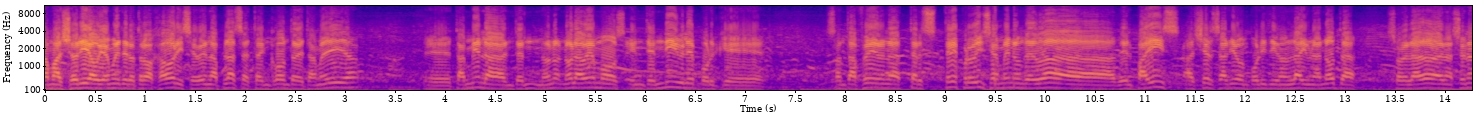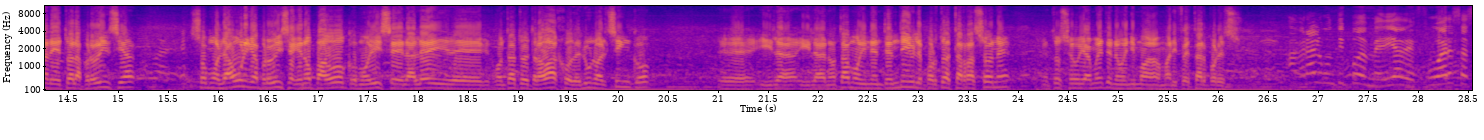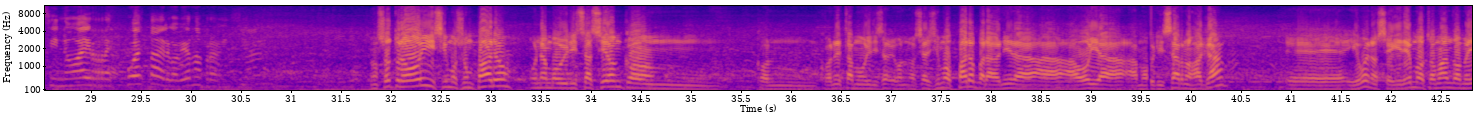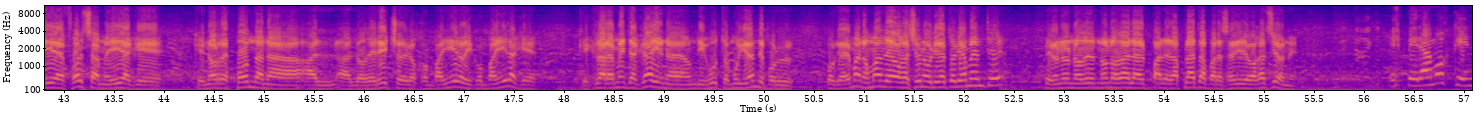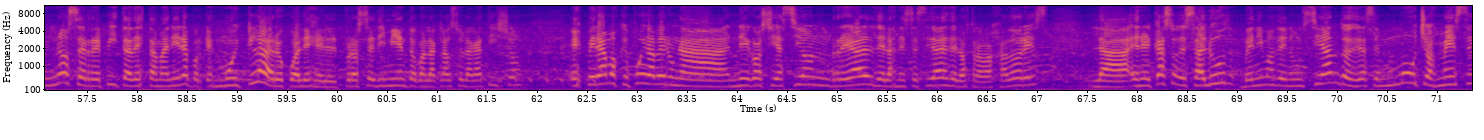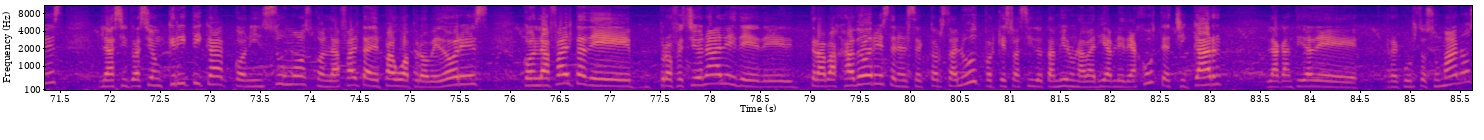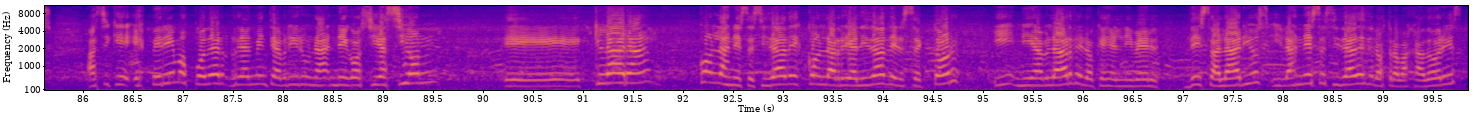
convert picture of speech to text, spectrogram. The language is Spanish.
La mayoría, obviamente, de los trabajadores, y se ve en la plaza, está en contra de esta medida. Eh, también no, la vemos entendible porque Santa Fe es una de las tres provincias menos endeudadas del país. Ayer salió en Política Online una nota sobre la deuda nacional y de todas las provincias. Somos la única provincia que no pagó, como dice la ley de contrato de trabajo, del 1 al 5. Eh, y, la, y la notamos inentendible por todas estas razones, entonces obviamente nos venimos a manifestar por eso. ¿Habrá algún tipo de medida de fuerza si no hay respuesta del gobierno provincial? Nosotros hoy hicimos un paro, una movilización con, con, esta movilización, o sea, hicimos paro para venir a, hoy a, movilizarnos acá. Eh, y bueno, seguiremos tomando medidas de fuerza a medida que, no respondan a, los derechos de los compañeros y compañeras, que, claramente acá hay un disgusto muy grande porque además nos manda de vacaciones obligatoriamente, pero no, no, nos da la plata para salir de vacaciones. Esperamos que no se repita de esta manera porque es muy claro cuál es el procedimiento con la cláusula gatillo. Esperamos que pueda haber una negociación real de las necesidades de los trabajadores. En el caso de salud venimos denunciando desde hace muchos meses la situación crítica con insumos, con la falta de pago a proveedores, con la falta de profesionales, de, de trabajadores en el sector salud, porque eso ha sido también una variable de ajuste, achicar la cantidad de recursos humanos. Así que esperemos poder realmente abrir una negociación eh, clara con las necesidades, con la realidad del sector y ni hablar de lo que es el nivel de salarios y las necesidades de los trabajadores,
